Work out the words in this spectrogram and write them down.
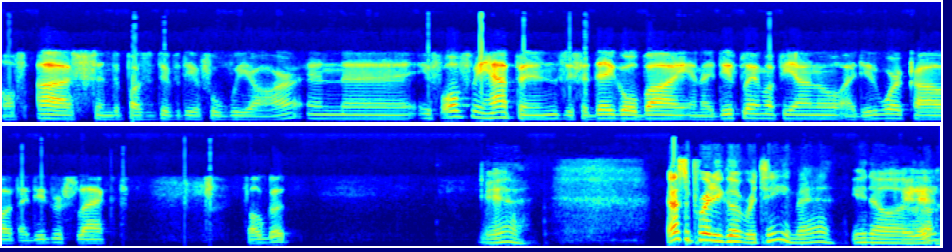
of us and the positivity of who we are. And uh, if all three happens, if a day go by and I did play my piano, I did work out, I did reflect, it's all good. Yeah. That's a pretty good routine, man. You know, It uh,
